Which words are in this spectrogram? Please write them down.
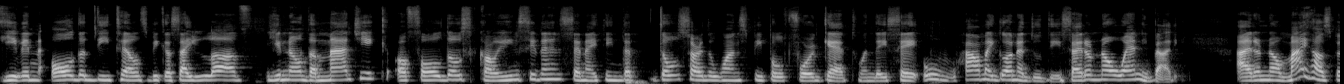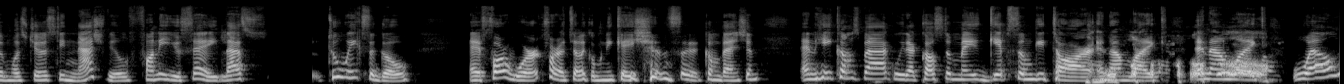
giving all the details because I love, you know, the magic of all those coincidences. And I think that those are the ones people forget when they say, Oh, how am I going to do this? I don't know anybody. I don't know. My husband was just in Nashville. Funny you say, last two weeks ago uh, for work for a telecommunications uh, convention and he comes back with a custom made Gibson guitar and I'm like and I'm like well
